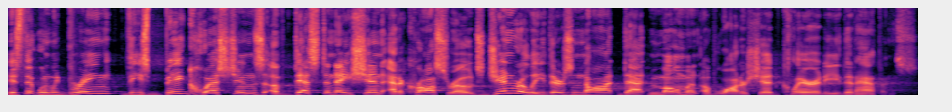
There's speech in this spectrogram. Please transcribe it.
is that when we bring these big questions of destination at a crossroads, generally there's not that moment of watershed clarity that happens.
